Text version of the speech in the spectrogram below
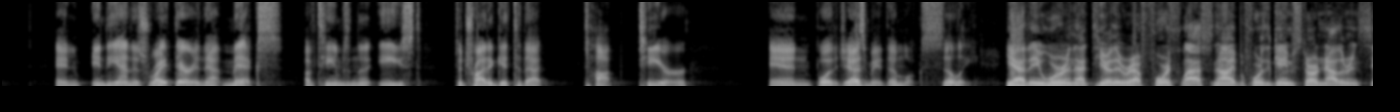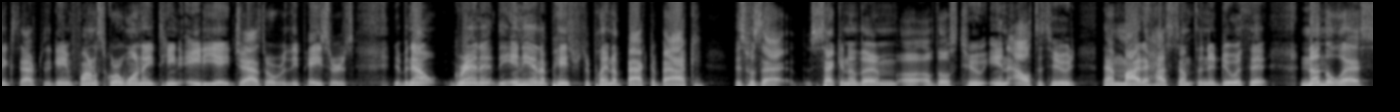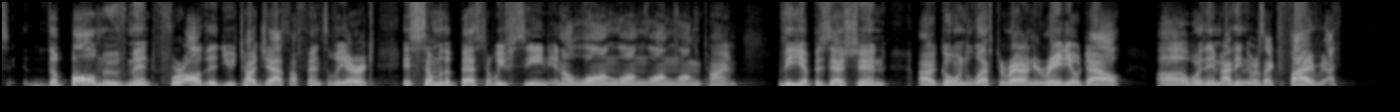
And Indiana's right there in that mix of teams in the East to try to get to that top tier. And boy, the Jazz made them look silly. Yeah, they were in that tier. They were at fourth last night before the game started. Now they're in sixth after the game. Final score 118 88 Jazz over the Pacers. Now, granted, the Indiana Pacers are playing a back to back. This was that second of them uh, of those two in altitude. That might have had something to do with it. Nonetheless, the ball movement for all the Utah Jazz offensively, Eric, is some of the best that we've seen in a long, long, long, long time. The uh, possession uh, going left to right on your radio dial, uh, where they, I think there was like five,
